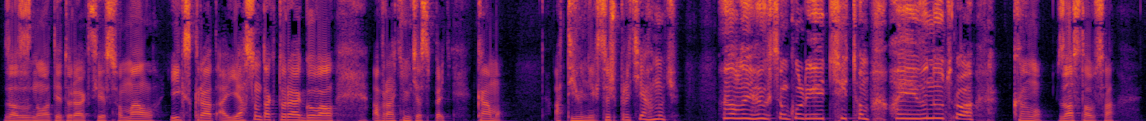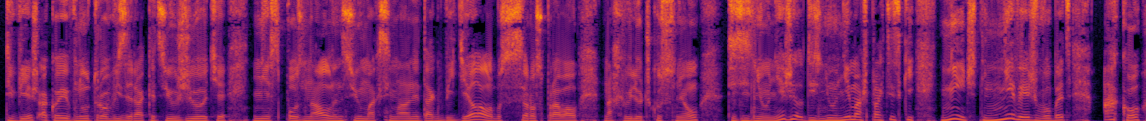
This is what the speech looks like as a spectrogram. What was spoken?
Zase znova tieto reakcie som mal x krát a ja som takto reagoval a vrátim ťa späť. Kamo, a ty ju nechceš pretiahnuť? Ale ja ju chcem kvôli jej citom a jej vnútro. Kamo, zastav sa. Ty vieš, ako jej vnútro vyzerá, keď si ju v živote nespoznal, len si ju maximálne tak videl, alebo si sa rozprával na chvíľočku s ňou. Ty si s ňou nežil, ty s ňou nemáš prakticky nič, ty nevieš vôbec, ako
